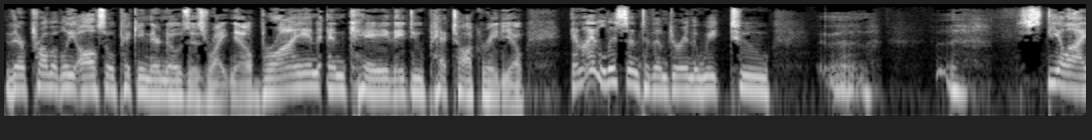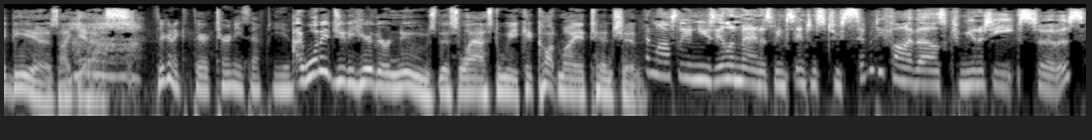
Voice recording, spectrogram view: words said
They're probably also picking their noses right now. Brian and Kay, they do pet talk radio. And I listen to them during the week to uh, uh, steal ideas, I guess. They're going to get their attorneys after you. I wanted you to hear their news this last week. It caught my attention. And lastly, a New Zealand man has been sentenced to 75 hours community service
